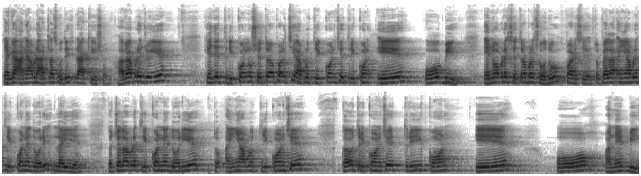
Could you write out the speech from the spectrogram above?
કેમ કે આને આપણે આટલા સુધી જ રાખીશું. હવે આપણે જોઈએ કે જે ત્રિકોણનું ક્ષેત્રફળ છે, આપણું ત્રિકોણ છે, ત્રિકોણ એ ઓ બી એનું આપણે ક્ષેત્રફળ શોધવું પડશે. તો પહેલાં અહીંયા આપણે ત્રિકોણને દોરી લઈએ. તો ચલો આપણે ત્રિકોણને દોરીએ. તો અહીંયા આપણો ત્રિકોણ છે, કયો ત્રિકોણ છે? ત્રિકોણ એ ઓ અને બી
